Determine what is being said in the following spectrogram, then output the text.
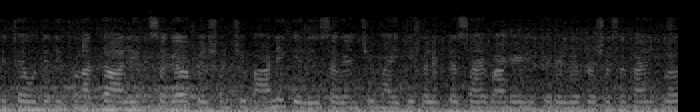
तिथे होते तिथून आत्ता आली आणि सगळ्या पेशंटची पाहणी केली. सगळ्यांची माहिती कलेक्टर साहेब आहे इथे रेल्वे प्रशासक आहे व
